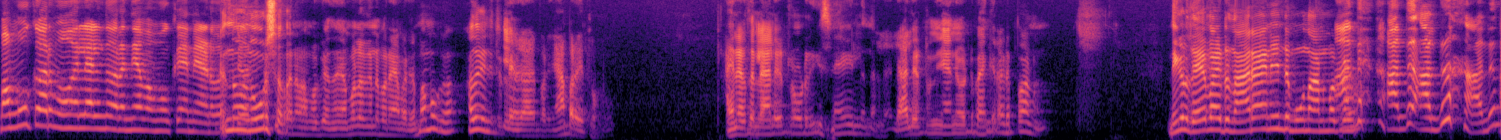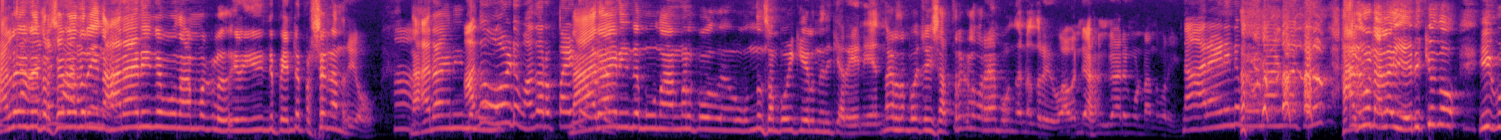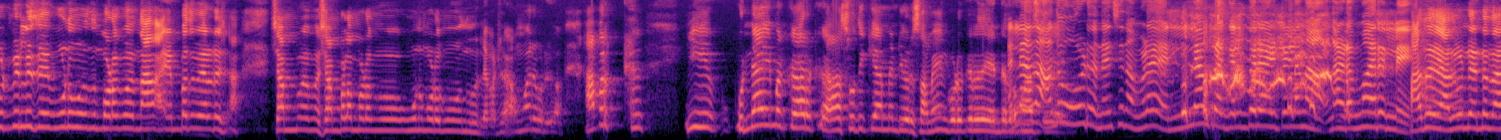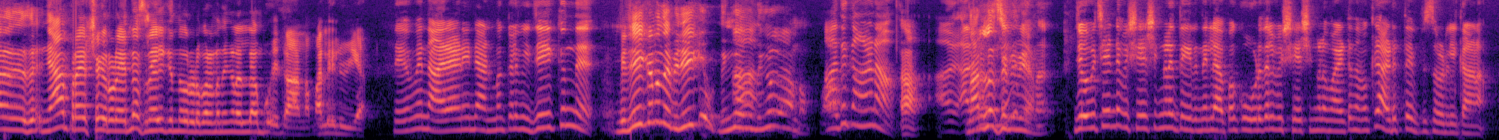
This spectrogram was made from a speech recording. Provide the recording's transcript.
മമ്മൂക്കാർ മോഹൻലാൽ എന്ന് പറഞ്ഞാൽ മമ്മൂക്ക തന്നെയാണ് നൂറ് ശതമാനം മമ്മൂക്ക നമ്മളങ്ങനെ പറയാൻ പറ്റില്ല. മമ്മൂക്ക അത് കഴിഞ്ഞിട്ടില്ലേ ഞാൻ പറയത്തുള്ളൂ. അതിനകത്ത് ലാലേട്ടനോട് എനിക്ക് സ്നേഹമില്ലെന്നല്ല ലാലേട്ടൻ ഞാനുമായിട്ട് ഭയങ്കര അടുപ്പാണ്. നിങ്ങൾ ദയവായിട്ട് നാരായണീന്റെ മൂന്ന് ആൺമക്കൾ അല്ല പ്രശ്നം എന്താ ഈ നാരായണീന്റെ മൂന്ന് ആൺമക്കൾ ഇതിന്റെ എന്റെ പ്രശ്നം എന്താണെന്നറിയോ നാരായണീന്റെ നാരായണീന്റെ മൂന്ന് ആൺമൾക്ക് ഒന്നും സംഭവിക്കില്ലെന്ന് എനിക്കറിയാം. ഇനി എന്താണ് സംഭവിച്ചത്? ഈ ശത്രുക്കൾ പറയാൻ പോകുന്നതെന്ന് അറിയോ അവന്റെ അഹങ്കാരം കൊണ്ടാന്ന് പറയും. നാരായണീന്റെ അതുകൊണ്ടല്ല എനിക്കൊന്നും ഈ ഗുഡ് വില്ല് ഊണ് മുടങ്ങുമോ എൺപത് പേരുടെ ശമ്പളം മുടങ്ങുമോ ഊണ് മുടങ്ങുമോ ഒന്നുമില്ല. പക്ഷെ അവന്മാർ പറയുക അവർക്ക് ഈ കുന്നായ്മക്കാർക്ക് ആസ്വദിക്കാൻ വേണ്ടി ഒരു സമയം കൊടുക്കരുത് എന്റെ അത് അതുകൊണ്ട് എന്നെ ഞാൻ പ്രേക്ഷകരോട് എന്നെ സ്നേഹിക്കുന്നവരോട് പറയണം നിങ്ങളെല്ലാം പോയി കാണണം. അല്ലേ ലുയ്യ ദൈവമേ നാരായണിന്റെ ആൺമക്കൾ വിജയിക്കുന്നു. വിജയിക്കണം വിജയിക്കും. നിങ്ങൾ നിങ്ങൾ കാണണം. അത് കാണാം. നല്ല സിനിമയാണ്. ജോബിച്ചേന്റെ വിശേഷങ്ങൾ തീരുന്നില്ല. അപ്പൊ കൂടുതൽ വിശേഷങ്ങളുമായിട്ട് നമുക്ക് അടുത്ത എപ്പിസോഡിൽ കാണാം.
